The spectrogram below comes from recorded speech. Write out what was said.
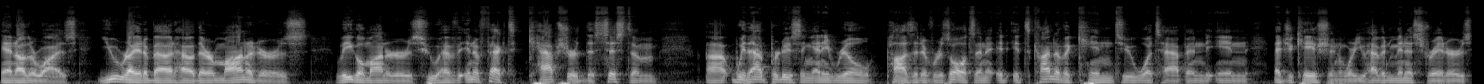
and otherwise. You write about how there are monitors, legal monitors, who have in effect captured the system uh, without producing any real positive results. And it, it's kind of akin to what's happened in education, where you have administrators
